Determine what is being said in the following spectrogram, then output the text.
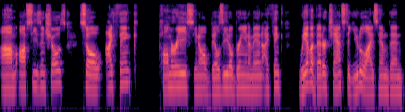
um, off-season shows. So I think Paul Maurice, you know, Bill Zito bringing him in. I think we have a better chance to utilize him than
